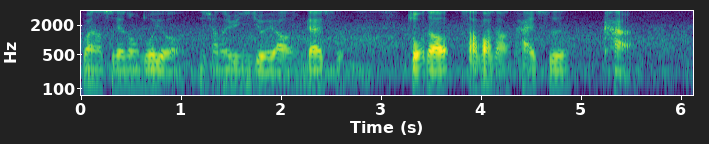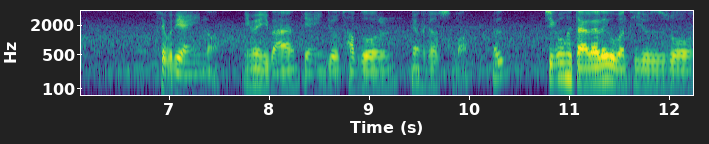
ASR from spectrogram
晚上十点钟左右，你相当于你就要应该是坐到沙发上开始看这部电影了，因为一般电影就差不多两个小时嘛。那，这个会带来的一个问题就是说。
